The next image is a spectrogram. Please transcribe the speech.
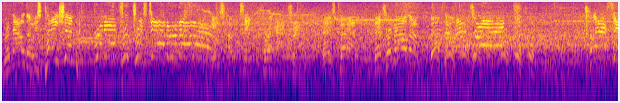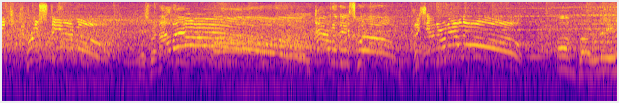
Ronaldo is patient. Brilliant from Cristiano Ronaldo. He's hunting for a hat-trick. There's Bale. There's Ronaldo. There's a hat-trick. Classic Cristiano. There's Ronaldo out of this world Cristiano Ronaldo. Unbelievable.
